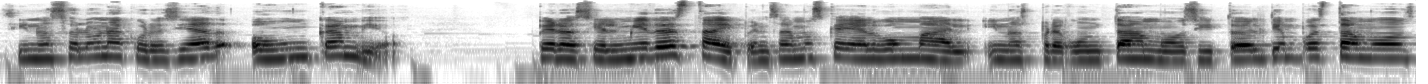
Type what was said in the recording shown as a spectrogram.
sino solo una curiosidad o un cambio. Pero si el miedo está y pensamos que hay algo mal y nos preguntamos y todo el tiempo estamos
